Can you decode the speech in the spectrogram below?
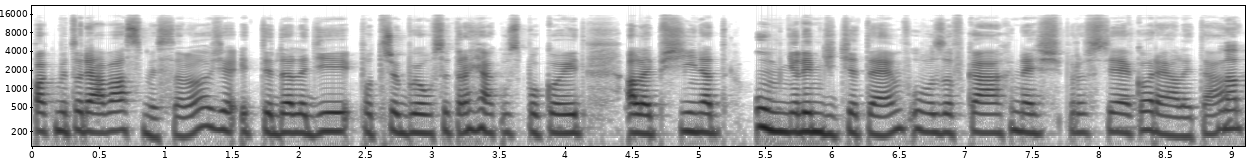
pak mi to dává smysl, že i tyhle lidi potřebují se teda nějak uspokojit a lepší nad umělým dítětem v uvozovkách, než prostě jako realita. Nad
